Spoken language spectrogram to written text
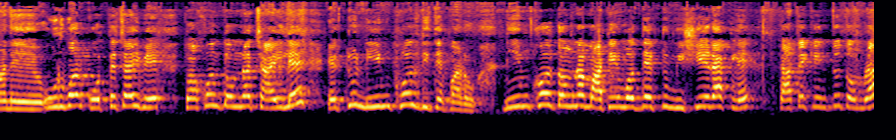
মানে উর্বর করতে চাইবে, তখন তোমরা চাইলে একটু নিমখোল দিতে পারো। নিমখোল তোমরা মাটির মধ্যে একটু মিশিয়ে রাখলে তাতে কিন্তু তোমরা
